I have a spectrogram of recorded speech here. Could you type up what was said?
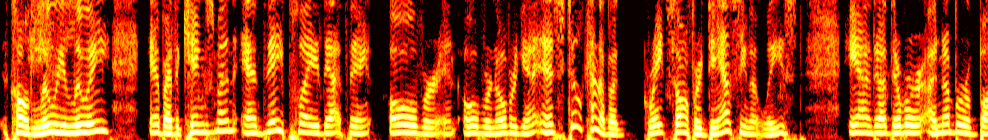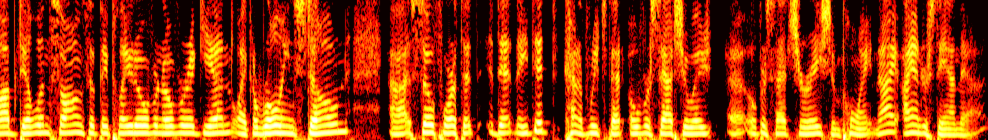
it's called Louie Louie eh, by the Kingsmen, and they play that thing over and over and over again. And it's still kind of a great song for dancing, at least. And uh, there were a number of Bob Dylan songs that they played over and over again, like a Rolling Stone, uh, so forth. That, that they did kind of reach that oversaturation uh, oversaturation point, and I, I understand that.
